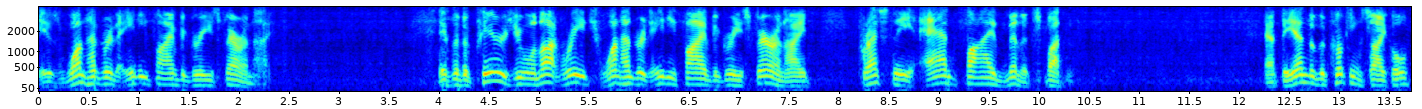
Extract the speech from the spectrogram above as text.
is 185 degrees Fahrenheit. If it appears you will not reach 185 degrees Fahrenheit, press the Add 5 Minutes button. At the end of the cooking cycle,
